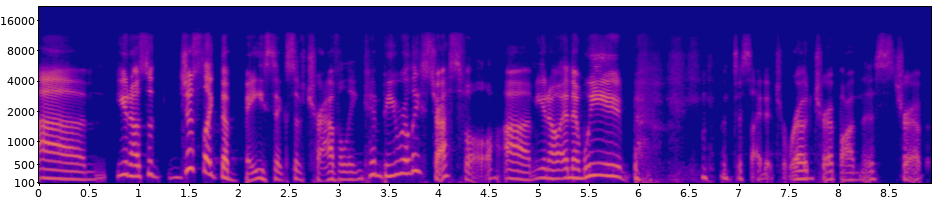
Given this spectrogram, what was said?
Um, you know, so just like the basics of traveling can be really stressful. Um, you know, and then we decided to road trip on this trip.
